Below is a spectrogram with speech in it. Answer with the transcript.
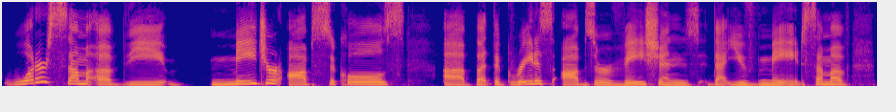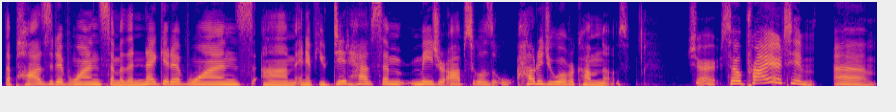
what are some of the major obstacles? uh, but the greatest observations that you've made, some of the positive ones, some of the negative ones. Um, and if you did have some major obstacles, how did you overcome those? Sure. So prior to um,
